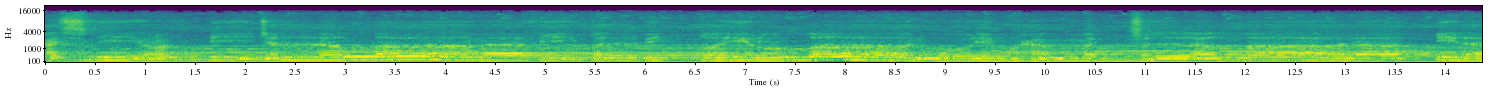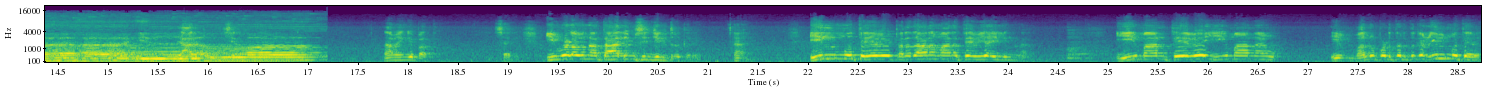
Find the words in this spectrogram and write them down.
حسبي ربي جل الله ما في قلبي غير الله نور محمد صلى الله لا إله إلا الله நாம எங்கே பார்த்தோம் சரி இவ்வளவு நான் தாலீம் செஞ்சுக்கிட்டு இருக்கிறேன் ஆ? இல்மு தேவை பிரதானமான தேவையா இல்லைங்களா ஈமான் தேவை ஈமான இ- வலுப்படுத்துறதுக்கு இல்மு தேவை.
